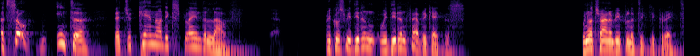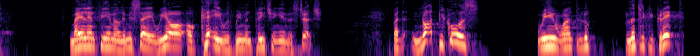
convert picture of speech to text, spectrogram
It's so inter that you cannot explain the love because we didn't, we didn't fabricate this. We're not trying to be politically correct. Male and female, let me say, we are okay with women preaching in this church. But not because we want to look politically correct.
